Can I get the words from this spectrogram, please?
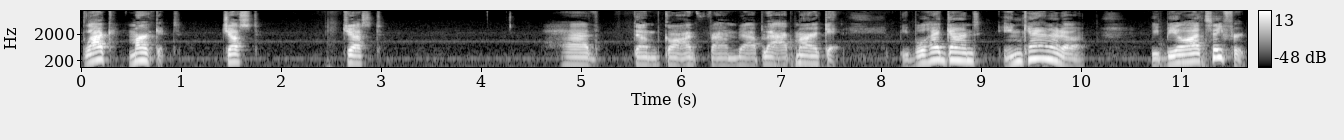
Black market. Just, just have them gone from the black market. People had guns in Canada. We'd be a lot safer,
